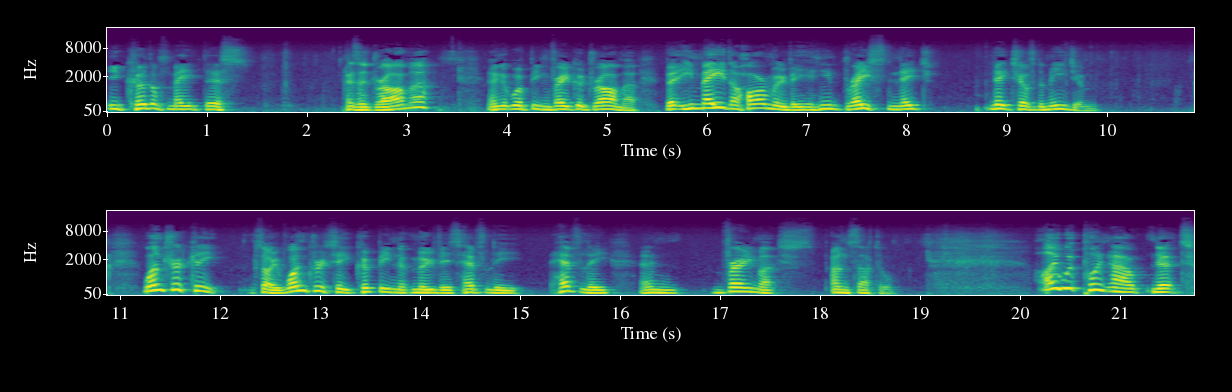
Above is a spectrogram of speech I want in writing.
he could have made this as a drama, and it would have been very good drama. But he made a horror movie, and he embraced the nature nature of the medium. One critique, sorry, one critique could be that movies heavily, heavily, and very much unsubtle. I would point out that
